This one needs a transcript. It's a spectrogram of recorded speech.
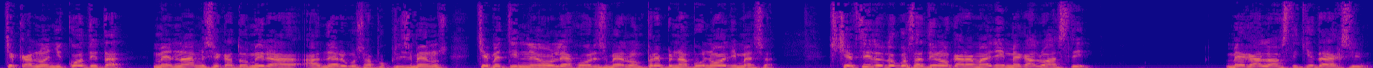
και κανονικότητα με 1,5 εκατομμύρια ανέργους αποκλεισμένους και με την νεολαία χωρίς μέλλον. Πρέπει να μπουν όλοι μέσα. Σκεφτείτε τον Κωνσταντίνο Καραμαλή, μεγαλοαστή. Μεγαλοαστική τάξη.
